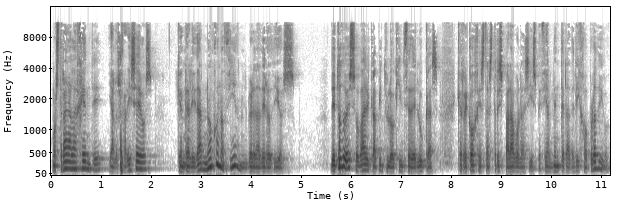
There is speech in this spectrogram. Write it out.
mostrar a la gente y a los fariseos que en realidad no conocían el verdadero Dios. De todo eso va el capítulo 15 de Lucas, que recoge estas tres parábolas y especialmente la del Hijo Pródigo.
